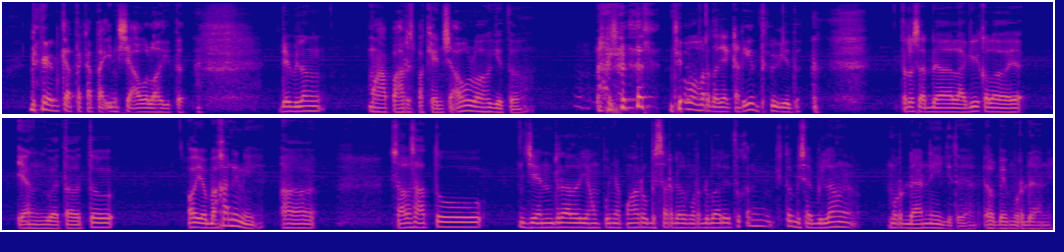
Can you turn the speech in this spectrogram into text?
Dengan kata-kata insya Allah gitu dia bilang mengapa harus pakai insya Allah? gitu. Dia mempertanyakan itu gitu. Terus ada lagi kalau ya, yang gue tahu tuh oh ya bahkan ini uh, salah satu jenderal yang punya pengaruh besar dalam Orde Baru itu kan kita bisa bilang Murdani gitu ya LB Murdani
